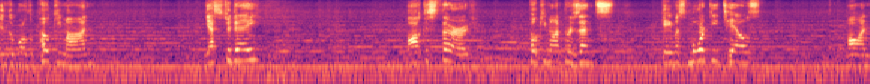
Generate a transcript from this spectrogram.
in the world of Pokemon, yesterday, August 3rd, Pokemon presents gave us more details on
